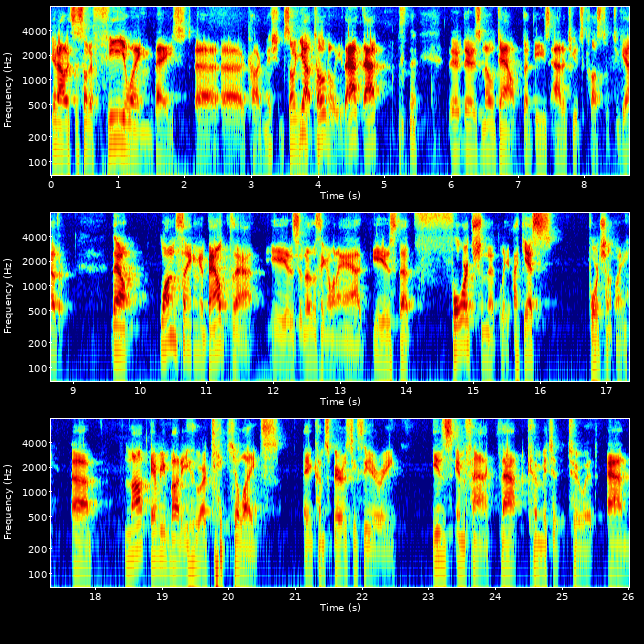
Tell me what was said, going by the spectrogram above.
you know, it's a sort of feeling based uh, uh, cognition. So yeah, totally. That that there, there's no doubt that these attitudes cluster together. Now, one thing about that is another thing I want to add is that fortunately, I guess fortunately, uh, not everybody who articulates a conspiracy theory is in fact that committed to it and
